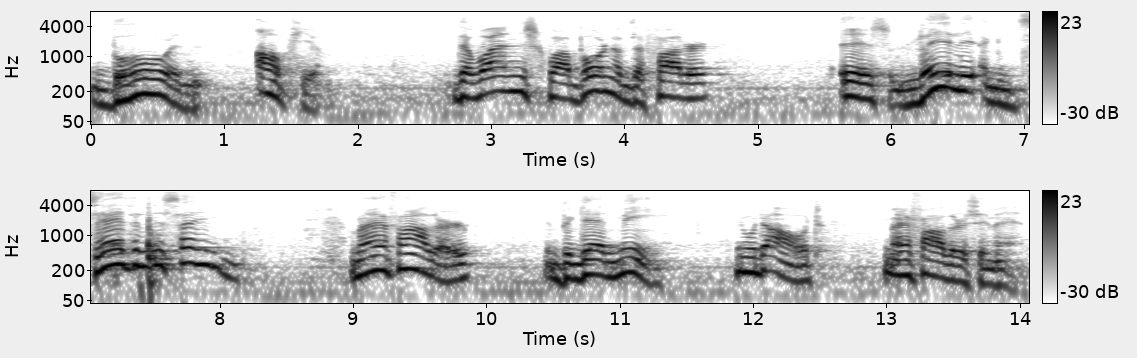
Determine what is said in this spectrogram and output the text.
born of him. The ones who are born of the Father is really exactly the same. My father began me no doubt my father is a man.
